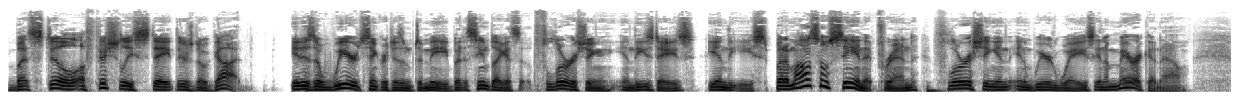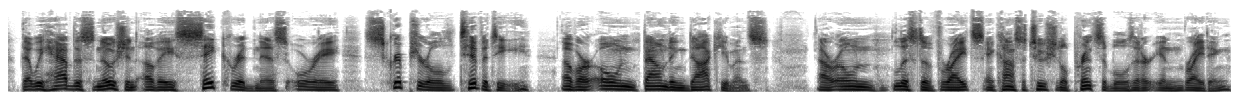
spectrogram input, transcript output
but still officially state there's no God. It is a weird syncretism to me, but it seems like it's flourishing in these days in the East. But I'm also seeing it, friend, flourishing in, in weird ways in America now. That we have this notion of a sacredness or a scripturality of our own founding documents, our own list of rights and constitutional principles that are in writing,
